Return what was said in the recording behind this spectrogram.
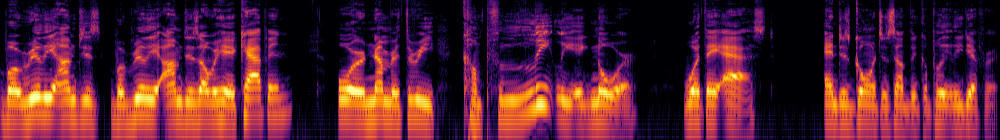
but really I'm just but really I'm just over here capping. Or number three, completely ignore what they asked and just go into something completely different.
